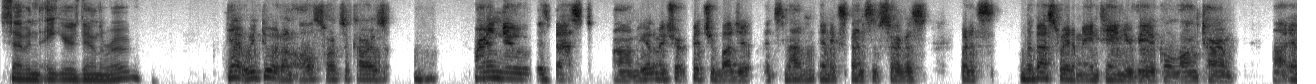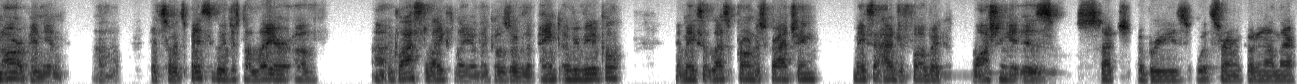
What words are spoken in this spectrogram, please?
seven, eight years down the road? Yeah, we do it on all sorts of cars. Brand new is best. Um, you got to make sure it fits your budget. It's not an inexpensive service, but it's the best way to maintain your vehicle long term, uh, in our opinion. Uh, so it's basically just a layer of uh, a glass-like layer that goes over the paint of your vehicle. It makes it less prone to scratching, makes it hydrophobic. Washing it is such a breeze with ceramic coating on there,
